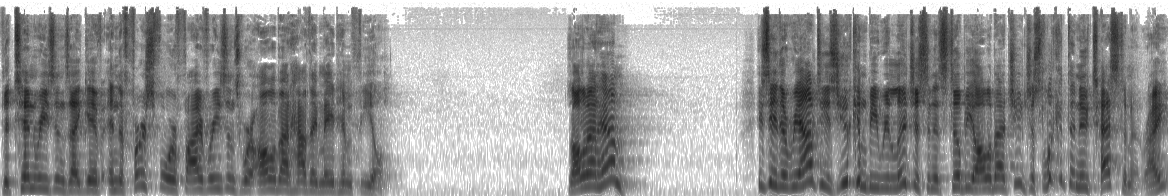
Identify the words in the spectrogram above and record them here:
the 10 reasons I give, and the first four or five reasons were all about how they made him feel. It's all about him. You see, the reality is you can be religious and it still be all about you. Just look at the New Testament, right?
